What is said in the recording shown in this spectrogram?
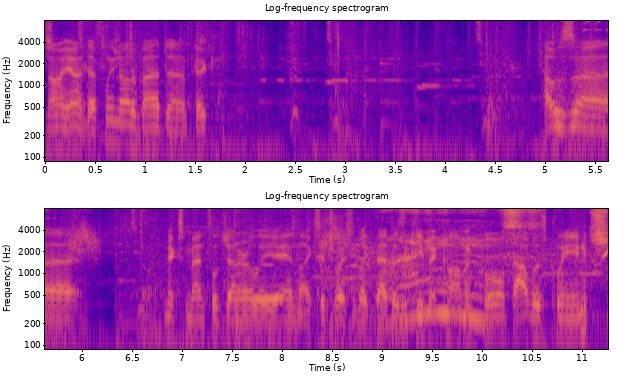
No, yeah, definitely not a bad uh, pick. How's uh, Nick's mental generally in like situations like that? Does he keep it calm and cool? That was clean.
